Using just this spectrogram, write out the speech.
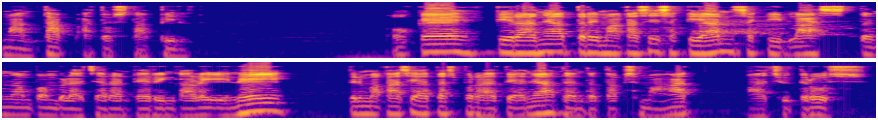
mantap atau stabil. Oke, kiranya terima kasih sekian sekilas tentang pembelajaran daring kali ini. Terima kasih atas perhatiannya dan tetap semangat maju terus.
